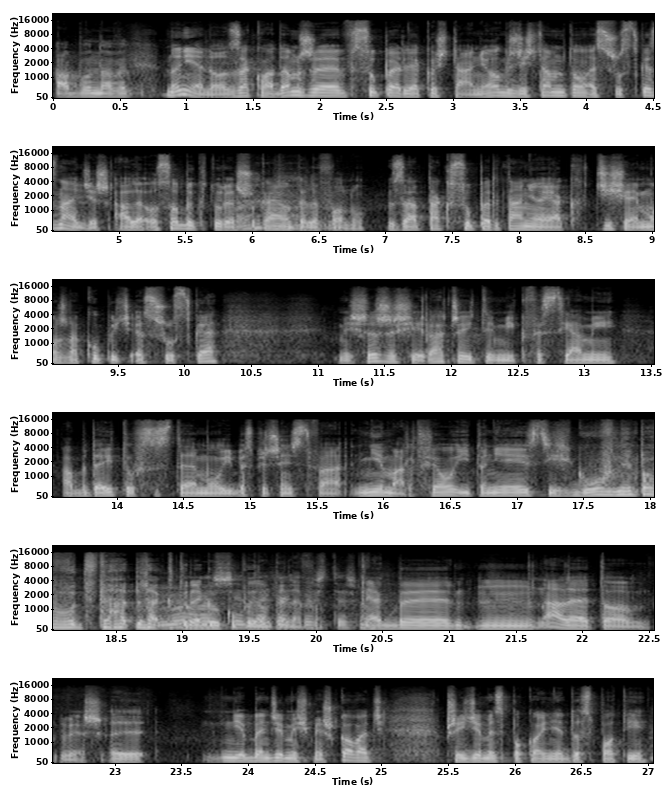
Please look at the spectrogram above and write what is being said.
albo nawet... No nie, no zakładam, że w super jakoś tanio gdzieś tam tą S6 znajdziesz, ale osoby, które ale szukają tak. telefonu za tak super tanio jak dzisiaj można kupić S6 myślę, że się raczej tymi kwestiami update'ów systemu i bezpieczeństwa nie martwią i to nie jest ich główny powód, dla, dla no którego właśnie, kupują tak telefon. Jakby, mm, ale to wiesz, y, nie będziemy śmieszkować, przejdziemy spokojnie do Spotify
